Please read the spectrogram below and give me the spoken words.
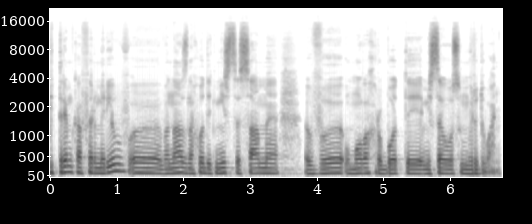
підтримка фермерів е, вона знаходить місце саме в умовах роботи місцевого самоврядування.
